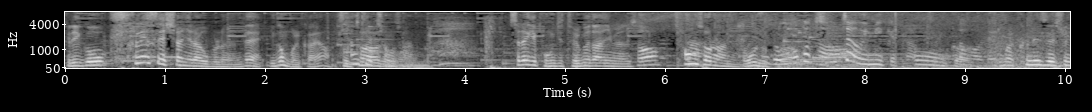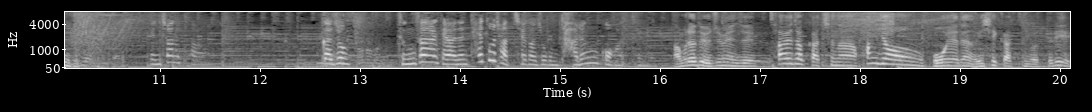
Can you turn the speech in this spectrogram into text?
그리고 clean session이라고 부르는데 이건 뭘까요? 좋다, 청소하는 거. 쓰레기 봉지 들고 다니면서 청소를 하는 거. 너무 좋다. 저거 진짜 의미 있겠다. 걷다가 내려. 정말 clean session이 좋다. 괜찮다. 그러니까 좀 등산을 대하는 태도 자체가 조금 다른 것 같아요. 아무래도 요즘에 이제 사회적 가치나 환경 보호에 대한 의식 같은 것들이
